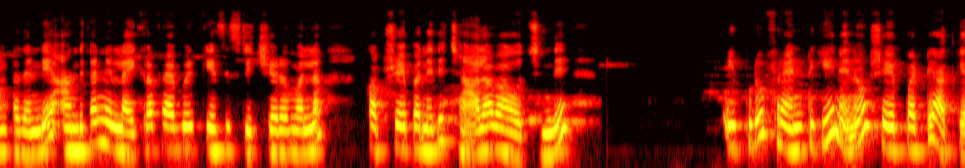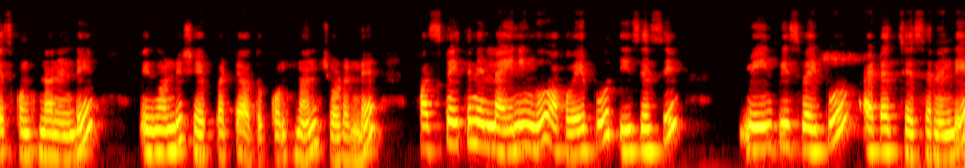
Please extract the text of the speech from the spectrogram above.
ఉంటుందండి. అందుకని నేను లైక్రా ఫ్యాబ్రిక్ వేసి స్టిచ్ చేయడం వల్ల కప్ షేప్ అనేది చాలా బాగా వచ్చింది. ఇప్పుడు ఫ్రంట్కి నేను షేప్ పట్టి అతికేసుకుంటున్నానండి. ఇదిగోండి షేప్ పట్టి అతుక్కుంటున్నాను చూడండి. ఫస్ట్ అయితే నేను లైనింగ్ ఒకవైపు తీసేసి మెయిన్ పీస్ వైపు అటాచ్ చేశానండి.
